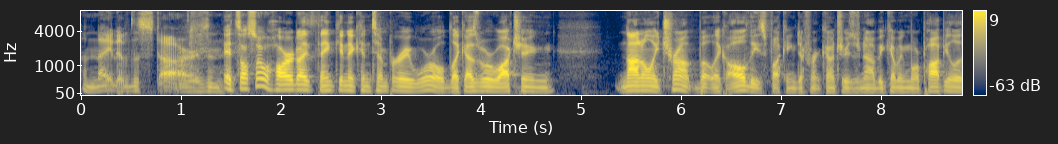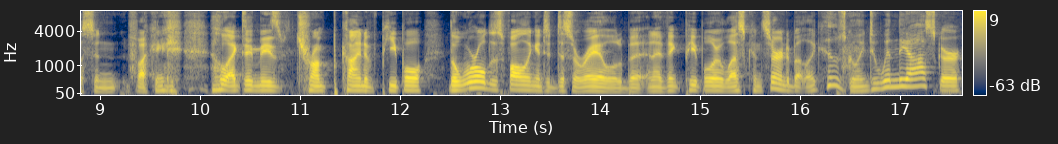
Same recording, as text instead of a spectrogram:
a night of the stars and It's also hard, I think, in a contemporary world. Like as we're watching, not only Trump, but like all these fucking different countries are now becoming more populous and fucking electing these Trump kind of people. The world is falling into disarray a little bit, and I think people are less concerned about like who's going to win the Oscar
